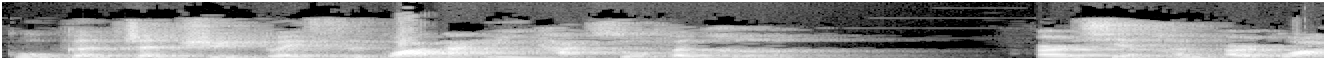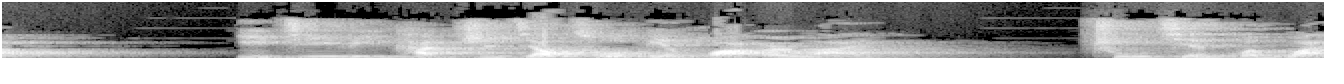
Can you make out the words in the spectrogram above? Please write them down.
故艮正巽对四卦乃离坎所分合。而咸恒二卦，亦即离坎之交错变化而来。除乾坤外，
